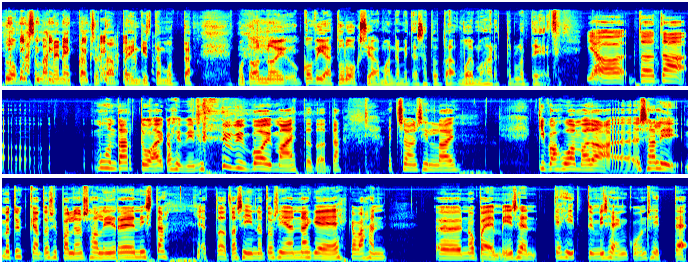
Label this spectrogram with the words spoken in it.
Tuomaksella mene 200 penkistä, mutta, mutta on noin kovia tuloksia, Amanda, mitä sä tota voimaharjoittelulla teet. Joo, tota, muhun tarttuu aika hyvin, hyvin voimaa, että, tota, että se on sillä kiva huomata. äh, Sali, mä tykkään tosi paljon salireenistä, että tota, siinä tosiaan näkee ehkä vähän ö, nopeammin sen kehittymisen kuin sitten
